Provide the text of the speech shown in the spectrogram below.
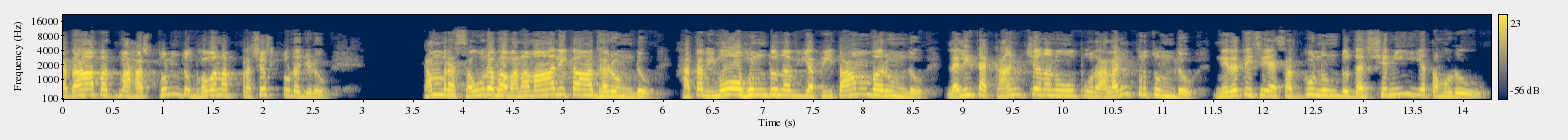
గదాపద్మ హస్తుండు భువన ప్రశస్తుడజుడు కమ్ర సౌరభ వనమాలికాధరుండు హత విమోహుండు నవ్య పీతాంబరుండు లలిత కాంచననూపుర అలంకృతుండు నిరతిశయ సద్గుణుండు దర్శనీయతముడు.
